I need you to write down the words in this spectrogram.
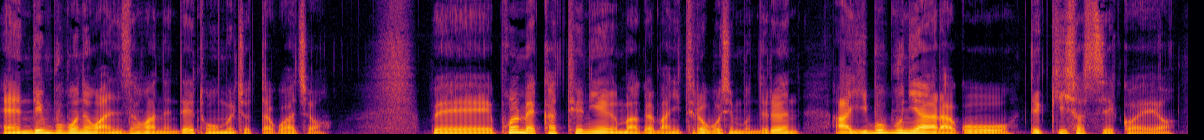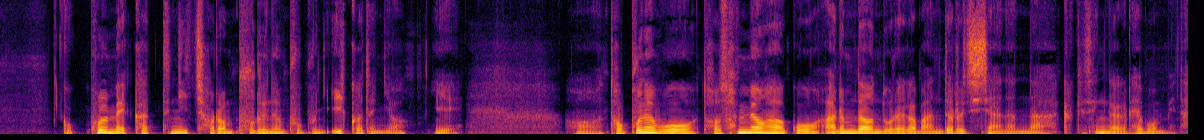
엔딩 부분을 완성하는데 도움을 줬다고 하죠. 왜 폴 맥카트니의 음악을 많이 들어보신 분들은 아 이 부분이야라고 느끼셨을 거예요. 꼭 폴 맥카트니처럼 부르는 부분이 있거든요. 예. 어, 덕분에 뭐 더 선명하고 아름다운 노래가 만들어지지 않았나 그렇게 생각을 해봅니다.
